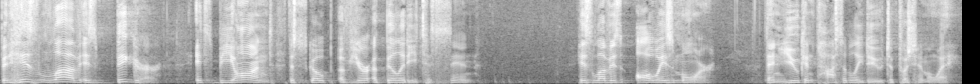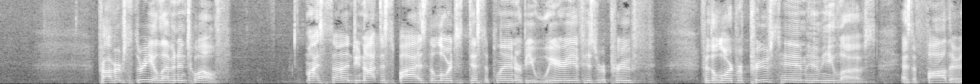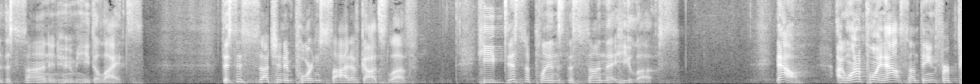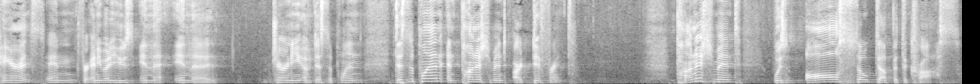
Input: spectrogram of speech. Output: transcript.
But his love is bigger, it's beyond the scope of your ability to sin. His love is always more than you can possibly do to push him away. Proverbs 3 11 and 12. My son, do not despise the Lord's discipline or be weary of his reproof, for the Lord reproves him whom he loves, as a father the son in whom he delights. This is such an important side of God's love. He disciplines the son that he loves. Now, I want to point out something for parents and for anybody who's in the in the journey of discipline. Discipline and punishment are different. Punishment was all soaked up at the cross.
